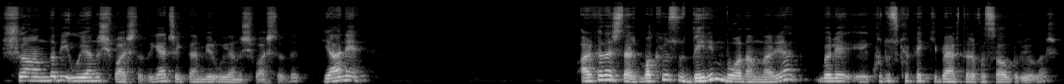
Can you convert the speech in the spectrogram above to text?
şu anda bir uyanış başladı. Gerçekten bir uyanış başladı. Yani arkadaşlar bakıyorsunuz deli mi bu adamlar ya? Böyle e, kuduz köpek gibi her tarafa saldırıyorlar.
